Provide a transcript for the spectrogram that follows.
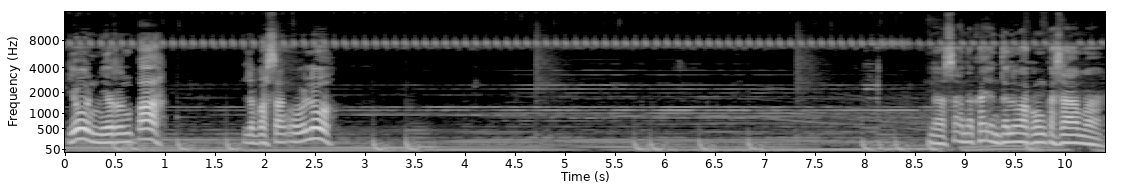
Yun, meron pa. Labas ang ulo. Nasaan na kayong dalawa kong kasama?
